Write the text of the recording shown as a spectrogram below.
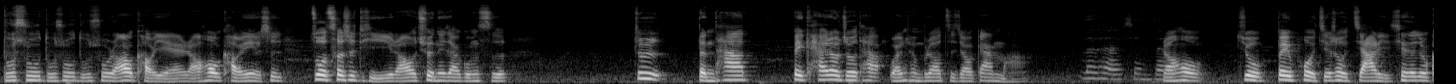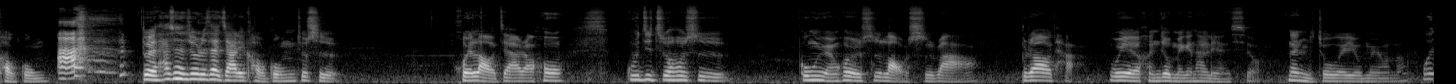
读书读书读书，然后考研，然后考研也是做测试题，然后去了那家公司。就是等他被开了之后，他完全不知道自己要干嘛。那他现在？然后就被迫接受家里，现在就考公。啊？对他现在就是在家里考公，就是。回老家，然后估计之后是公务员或者是老师吧，不知道他，我也很久没跟他联系了。那你周围有没有呢？我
